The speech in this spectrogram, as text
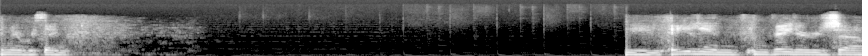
and everything. The Alien Invaders uh,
